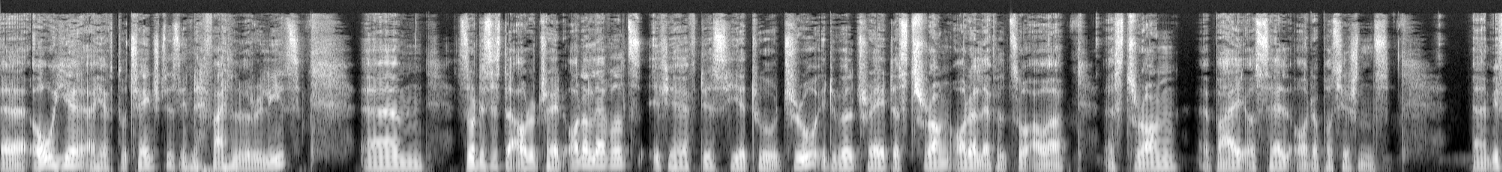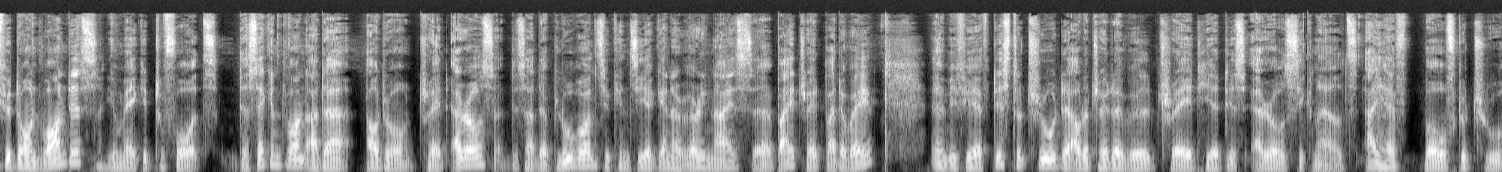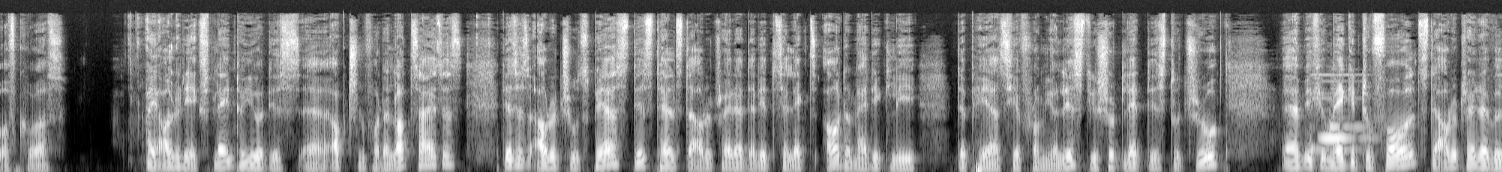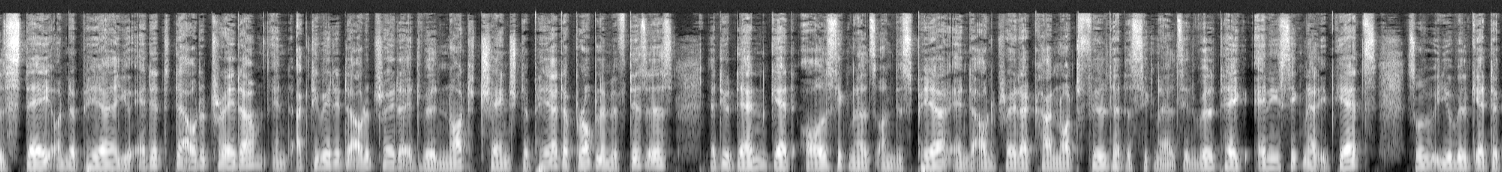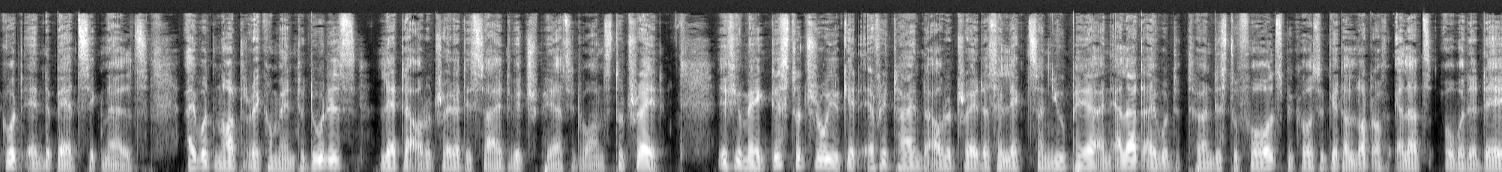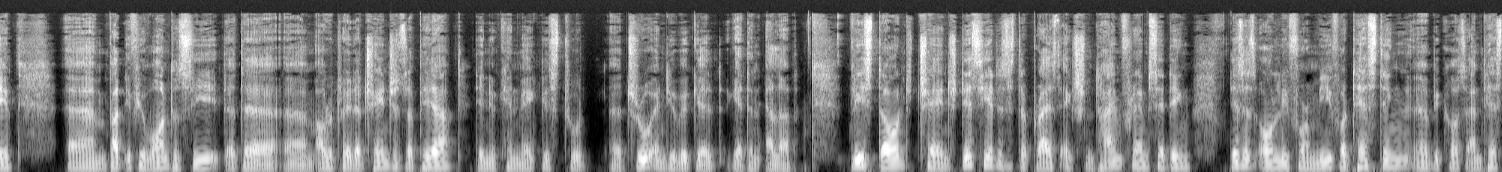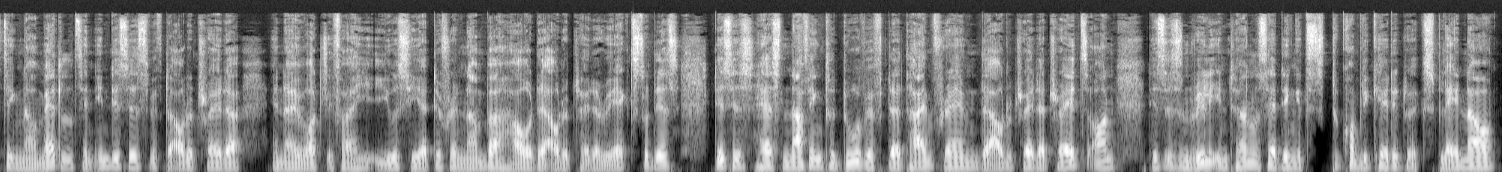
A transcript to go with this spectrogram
uh, O here. I have to change this in the final release. Um, so this is the auto trade order levels. If you have this here to true, it will trade a strong order level. So our a strong uh, buy or sell order positions. Um, if you don't want this, you make it to false. The second one are the auto trade arrows. These are the blue ones. You can see again a very nice uh, buy trade, by the way. Um, if you have this to true, the auto trader will trade here these arrow signals. I have both to true, of course. I already explained to you this uh, option for the lot sizes. This is auto choose pairs. This tells the auto trader that it selects automatically the pairs here from your list. You should let this to true. Um, if you make it to false, the auto trader will stay on the pair you added the auto trader and activated the auto trader. It will not change the pair. The problem with this is that you then get all signals on this pair and the auto trader cannot filter the signals. It will take any signal it gets, so you will get the good and the bad signals. I would not recommend to do this. Let the auto trader decide which pairs it wants to trade. If you make this to true, you get every time the auto trader selects a new pair an alert. I would turn this to false because you get a lot of alerts over the day. Um, but if you want to see that the um, auto trader changes a pair, then you can make this to uh, true and you will get, get an alert. Please don't change this here. This is the price action time frame setting. This is only for me for testing uh, because I'm testing now metals and indices with the auto trader and I watch if I use here a different number how the auto trader reacts to this. This is has nothing to do with the time frame the auto trader trades on. This is a really internal setting. It's too complicated to explain now.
